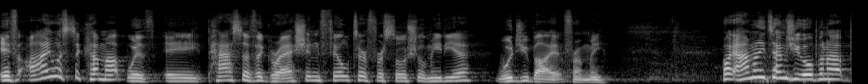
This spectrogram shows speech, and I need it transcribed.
If I was to come up with a passive aggression filter for social media, would you buy it from me? Right? How many times you open up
